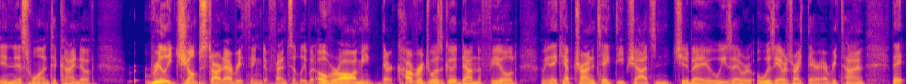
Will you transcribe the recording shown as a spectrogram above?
in this one to kind of really jumpstart everything defensively. But overall, I mean, their coverage was good down the field. I mean, they kept trying to take deep shots, and Chidobe Awuzie was right there every time. They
